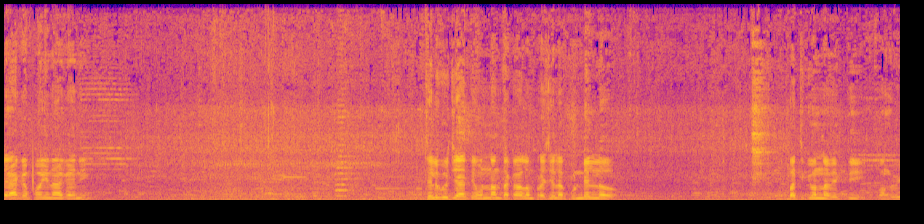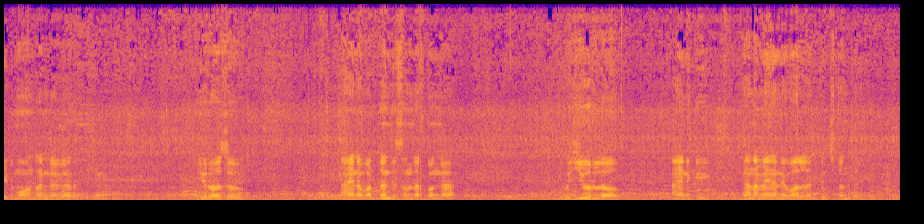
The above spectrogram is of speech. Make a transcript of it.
లేకపోయినా కానీ తెలుగు జాతి ఉన్నంతకాలం ప్రజల గుండెల్లో బతికి ఉన్న వ్యక్తి వంగవీటి మోహన్ రంగా గారు. ఈరోజు ఆయన వర్ధంతి సందర్భంగా ఉయ్యూరులో ఆయనకి ఘనమైన నివాళులు అర్పించడం జరిగింది.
